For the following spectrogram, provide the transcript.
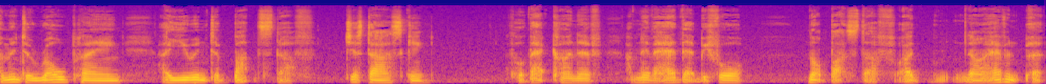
"I'm into role playing. Are you into butt stuff?" Just asking. I thought that kind of I've never had that before. Not butt stuff. I no, I haven't. But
